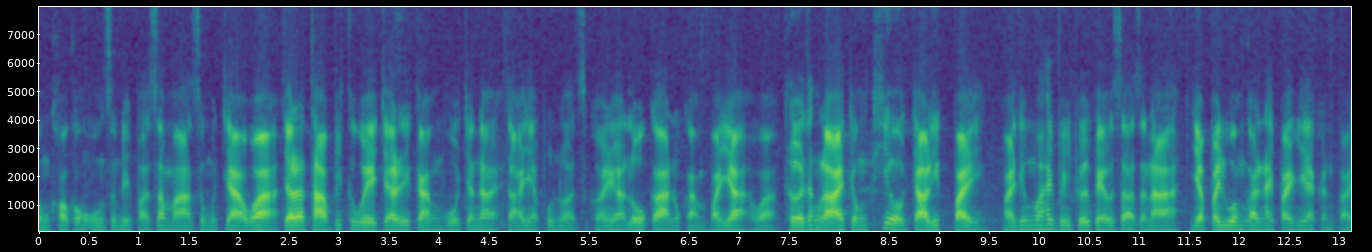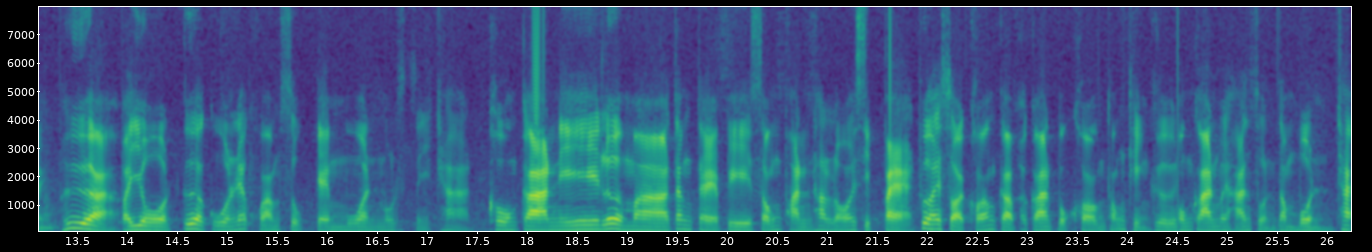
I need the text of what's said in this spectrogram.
สงเคราะห์ขององค์สมเด็จพระสัมมาสัมพุทธเจ้าว่าจรถาพิกเวจาริกังโภชนะตายะพุทธสกยะโลกานุกรรมปายะว่าเธอทั้งหลายจงเที่ยวจาริกไป หมายถึงไม่ให้เผยแผ่ศาสนา อย่าไปรวมกันให้ไปแยกกันไป เพื่อประโยชน์เกื้อกูลและความสุขแก่มวลมนุษยชาติ โครงการนี้เริ่มมาตั้งแต่ปี 2518 เพื่อให้สอดคล้องกับการปกครองท้องถิ่นคือองค์การบริหารส่วนตำบล ใช้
